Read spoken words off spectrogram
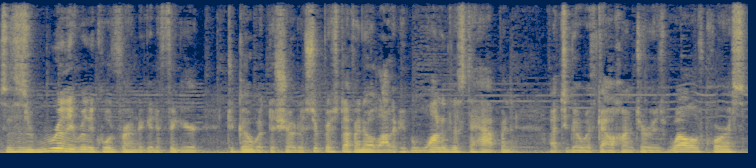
So this is really, really cool for him to get a figure to go with the SHODO Super stuff. I know a lot of people wanted this to happen, uh, to go with Gao Hunter as well, of course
